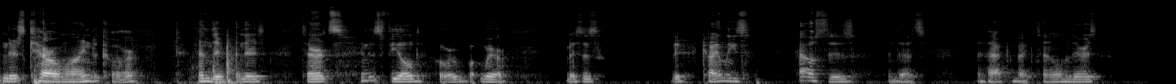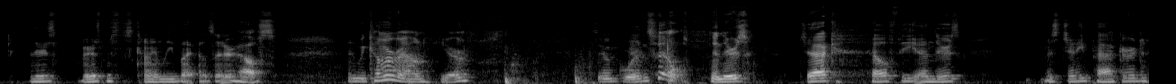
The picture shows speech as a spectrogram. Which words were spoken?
and there's Caroline the car. And there and there's Terrence in his field or where Mrs. Kindly's house is, and that's the Hackenbeck Tunnel, and there's there's there's Mrs. Kindly by outside her house. And we come around here through Gordon's Hill, and there's Jack Healthy, and there's Miss Jenny Packard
